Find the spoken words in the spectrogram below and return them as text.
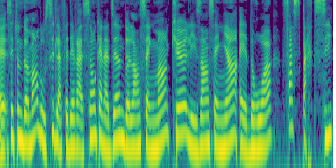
Euh, c'est une demande aussi de la Fédération canadienne de l'enseignement que les enseignants aient droit, fassent partie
